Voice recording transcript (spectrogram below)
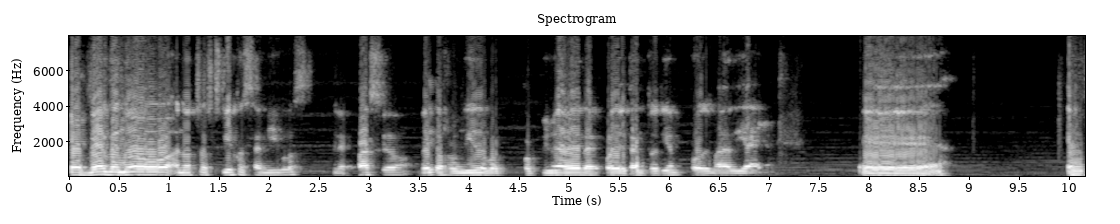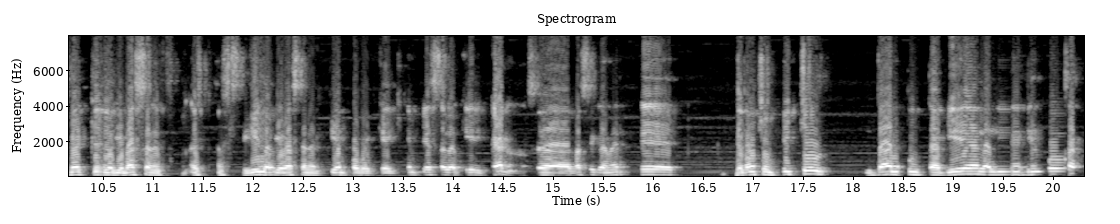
es ver de nuevo a nuestros viejos amigos en el espacio, verlos reunidos por, por primera vez después de tanto tiempo, de más de 10 años. Eh, es ver que lo que pasa en el, es seguir lo que pasa en el tiempo, porque aquí empieza lo que es el canon. O sea, básicamente, The Motion Picture da el puntapié a la línea de tiempo exacta.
